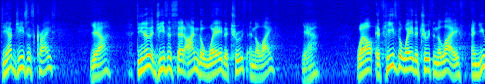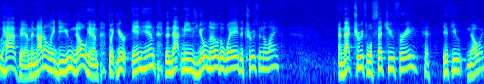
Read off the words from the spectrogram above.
Do you have Jesus Christ? Yeah. Do you know that Jesus said, I'm the way, the truth, and the life? Yeah. Well, if he's the way, the truth, and the life, and you have him, and not only do you know him, but you're in him, then that means you'll know the way, the truth, and the life. And that truth will set you free if you know it.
